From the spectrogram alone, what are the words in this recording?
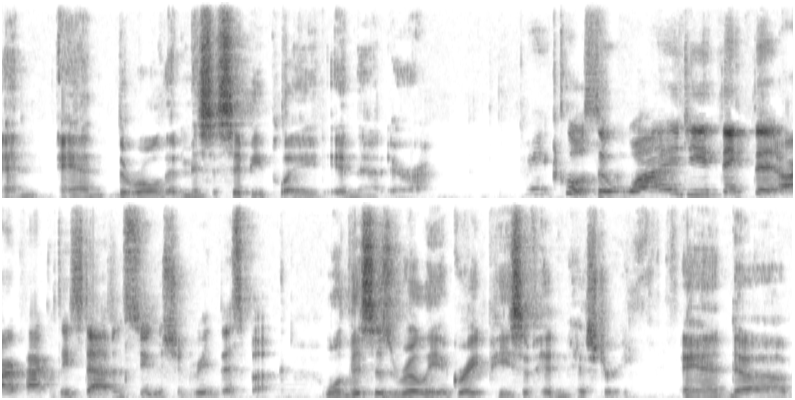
and, and the role that Mississippi played in that era. Great, cool. So why do you think that our faculty, staff, and students should read this book? Well, this is really a great piece of hidden history. And uh,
